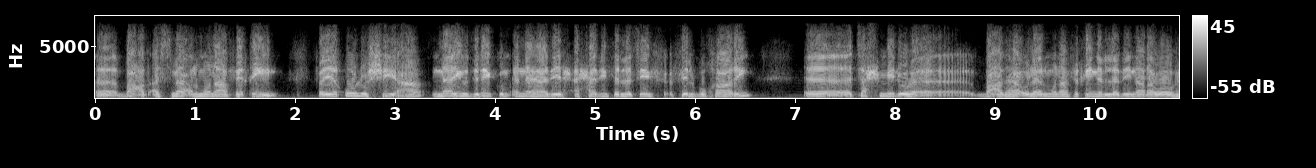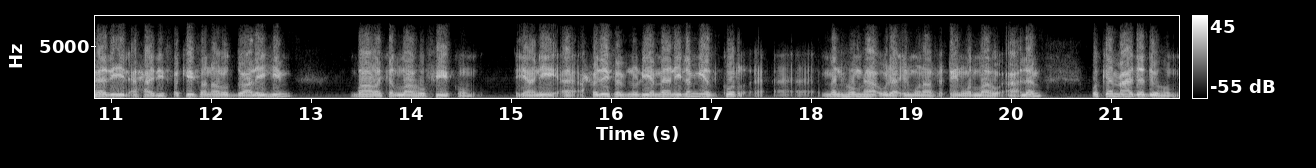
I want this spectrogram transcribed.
آه، بعض أسماء المنافقين. فيقول الشيعة ما يدريكم أن هذه الأحاديث التي في البخاري آه، تحمل آه، بعض هؤلاء المنافقين الذين رووا هذه الأحاديث؟ فكيف نرد عليهم؟ بارك الله فيكم. يعني حذيفة بن اليماني لم يذكر من هم هؤلاء المنافقين والله أعلم وكم عددهم؟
